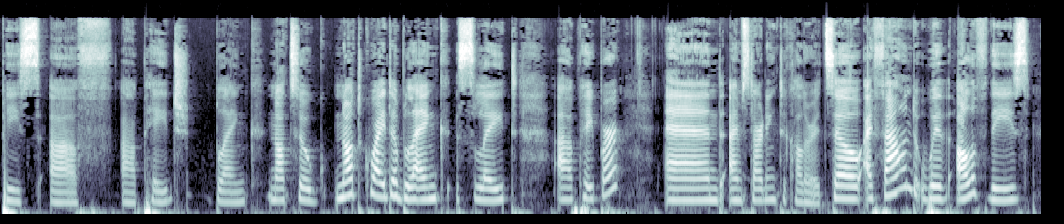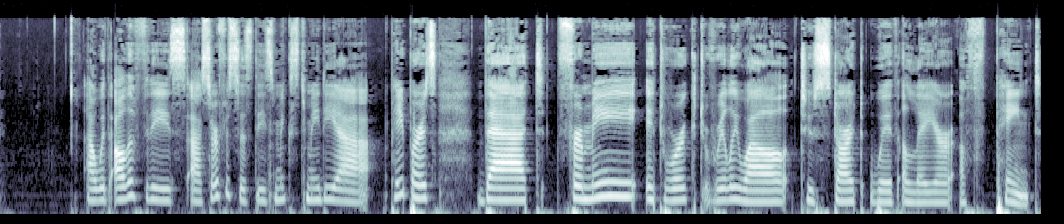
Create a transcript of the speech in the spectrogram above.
piece of uh, page blank, not so, not quite a blank slate uh, paper. And I'm starting to color it. So I found with all of these, uh, with all of these uh, surfaces, these mixed media papers, that for me it worked really well to start with a layer of paint.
